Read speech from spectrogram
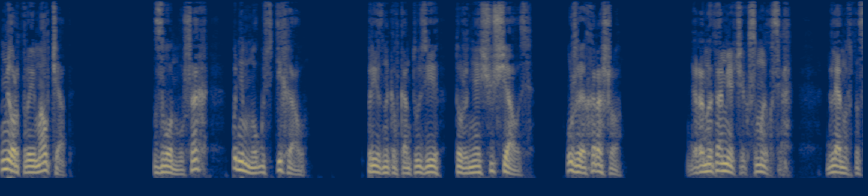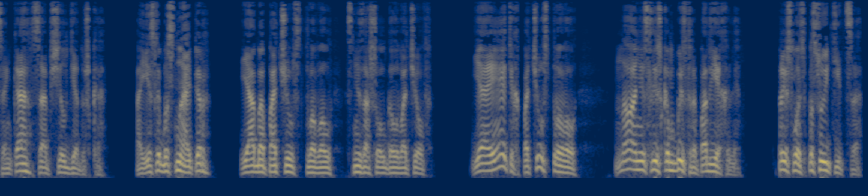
Мертвые молчат. Звон в ушах понемногу стихал. Признаков контузии тоже не ощущалось. Уже хорошо. Гранатометчик смылся. Глянув на Санька, сообщил дедушка. А если бы снайпер? Я бы почувствовал, снизошел Головачев. Я и этих почувствовал, но они слишком быстро подъехали. Пришлось посуетиться.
